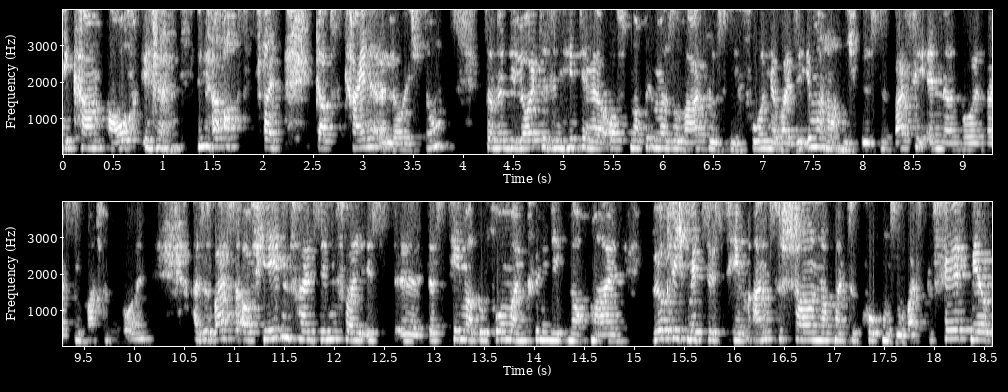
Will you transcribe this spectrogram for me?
die kam auch in der, in der Auszeit, gab es keine Erleuchtung, sondern die Leute sind hinterher oft noch immer so ratlos wie vorher, weil sie immer noch nicht wissen, was sie ändern wollen, was sie machen wollen. Also was auf jeden Fall sinnvoll ist, äh, das Thema, bevor man kündigt, nochmal wirklich mit System anzuschauen, nochmal zu gucken, so was gefällt mir,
